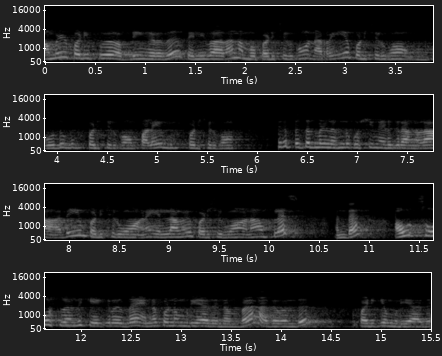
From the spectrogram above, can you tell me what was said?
தமிழ் படிப்பு அப்படிங்கிறது தெளிவாக தான் நம்ம படிச்சிருக்கோம். நிறைய படிச்சிருக்கோம். பொது புக் படிச்சிருக்கோம். பழைய புக் படிச்சிருக்கோம். சிறப்பு தமிழ்லேருந்து கொஷின் எடுக்கிறாங்களா? அதையும் படிச்சிருவோம். ஆனால் எல்லாமே படிச்சிருவோம். ஆனால் ப்ளஸ் அந்த அவுட் சோர்ஸ்லேருந்து கேட்குறது தான் என்ன பண்ண முடியாது நம்ம? அதை வந்து படிக்க முடியாது.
